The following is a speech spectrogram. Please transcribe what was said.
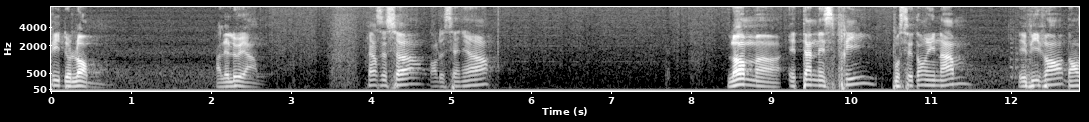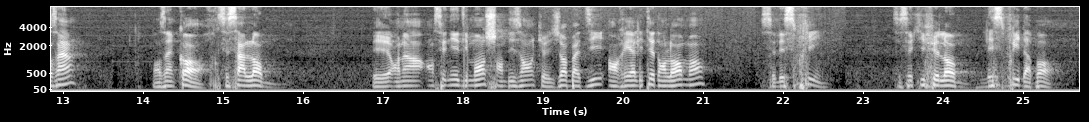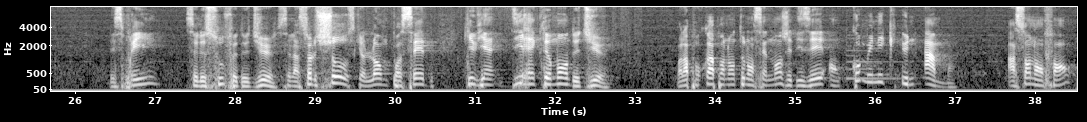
de l'homme. Alléluia. Frères et sœurs, dans le Seigneur, l'homme est un esprit possédant une âme et vivant dans un, dans un corps. C'est ça l'homme. Et on a enseigné dimanche en disant que Job a dit, en réalité dans l'homme, c'est l'esprit. C'est ce qui fait l'homme. L'esprit d'abord. L'esprit, c'est le souffle de Dieu. C'est la seule chose que l'homme possède qui vient directement de Dieu. Voilà pourquoi pendant tout l'enseignement, je disais, on communique une âme à son enfant.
